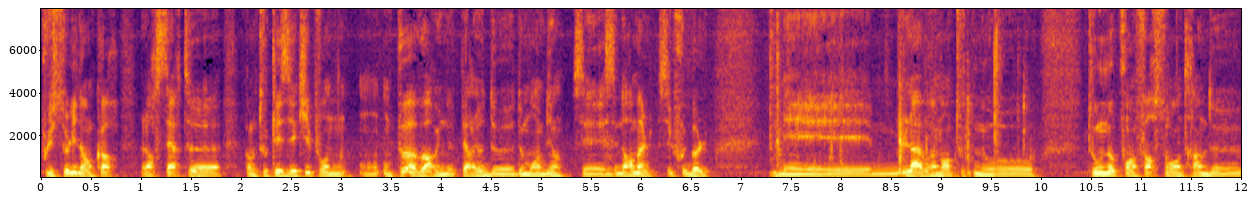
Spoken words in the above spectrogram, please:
plus solide encore. Alors certes, comme toutes les équipes, on, peut avoir une période de, de moins bien, c'est mm. normal, c'est le football. Mais là, vraiment, toutes nos, tous nos points forts sont en train de.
